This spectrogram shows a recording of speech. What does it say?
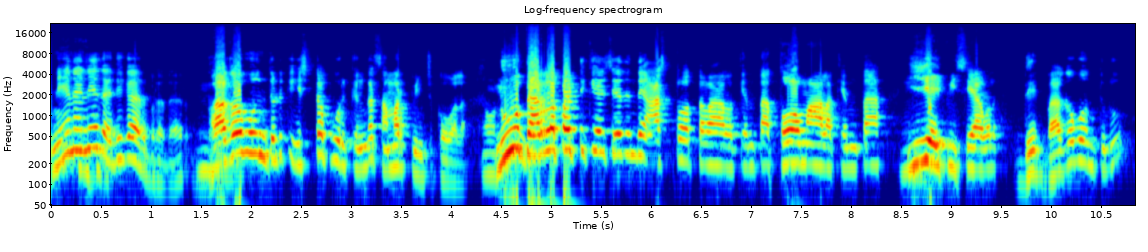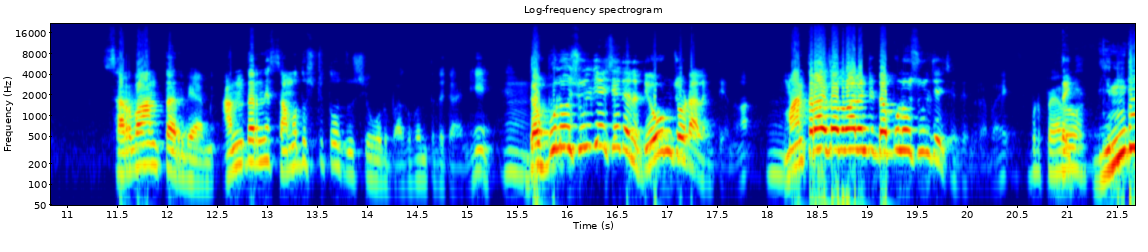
నేననేది అది కాదు బ్రదర్. భగవంతుడికి ఇష్టపూర్వకంగా సమర్పించుకోవాలి. నువ్వు ధరల పట్టికేసేది అష్టోత్తరాలకింత తోమాలకింత ఈఐపి సేవలు. భగవంతుడు సర్వాంతర్యామి అందరినీ సమదృష్టితో చూసేవాడు భగవంతుడు కానీ. డబ్బులు వసూలు చేసేదేనా? దేవుడిని చూడాలంటేను? హ్మ్. మంత్రాలు చదవాలంటే డబ్బులు వసూలు పేద హిందూ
